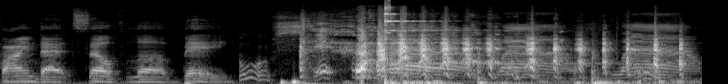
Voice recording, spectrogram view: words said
find that self love bay. Oh shit. Wow. Wow. Wow!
